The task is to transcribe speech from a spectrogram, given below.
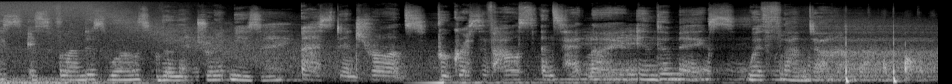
This is Flamda's World of Electronic Music. Best in trance, progressive house, and techno. In the mix with Flamda.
